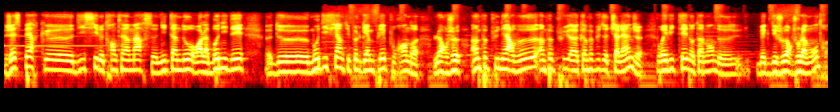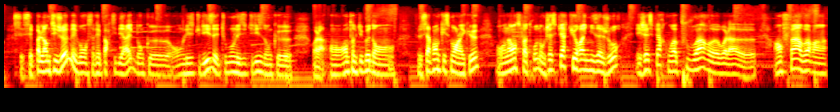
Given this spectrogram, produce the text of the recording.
j'espère que d'ici le 31 mars Nintendo aura la bonne idée de modifier un petit peu le gameplay pour rendre leur jeu un peu plus nerveux un peu plus avec un peu plus de challenge pour éviter notamment de que des joueurs jouent la montre. C'est pas l'anti-jeu mais bon ça fait partie des règles donc euh, on les utilise et tout le monde les utilise donc euh, voilà. On rentre un petit peu dans le serpent qui se mord la queue on n'avance pas trop. Donc j'espère qu'il y aura une mise à jour et j'espère qu'on va pouvoir euh, voilà euh, enfin avoir un,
